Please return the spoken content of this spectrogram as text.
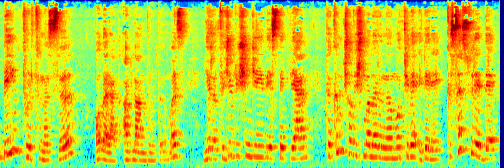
beyin fırtınası olarak adlandırdığımız yaratıcı düşünceyi destekleyen takım çalışmalarını motive ederek kısa sürede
